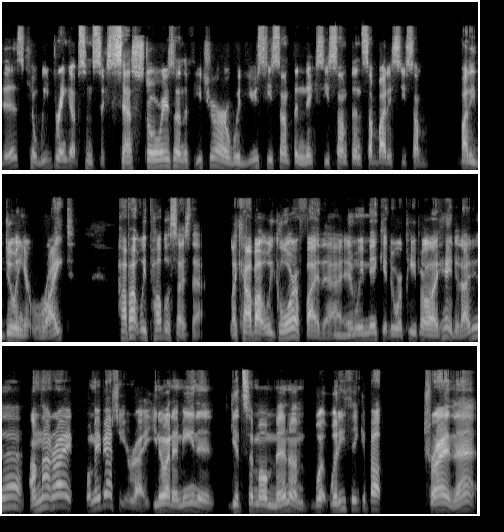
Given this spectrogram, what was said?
this? Can we bring up some success stories on the future? Or would you see something, Nick see something, somebody see somebody doing it right? How about we publicize that? Like, how about we glorify that mm-hmm. and we make it to where people are like, "Hey, did I do that? I'm not right. Well, maybe I should get right." You know what I mean? And get some momentum. What What do you think about trying that?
